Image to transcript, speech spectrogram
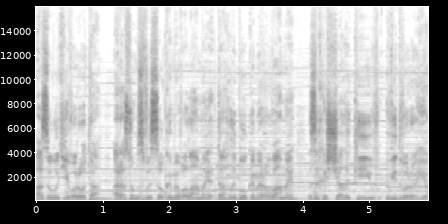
А золоті ворота разом з високими валами та глибокими ровами захищали Київ від ворогів.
